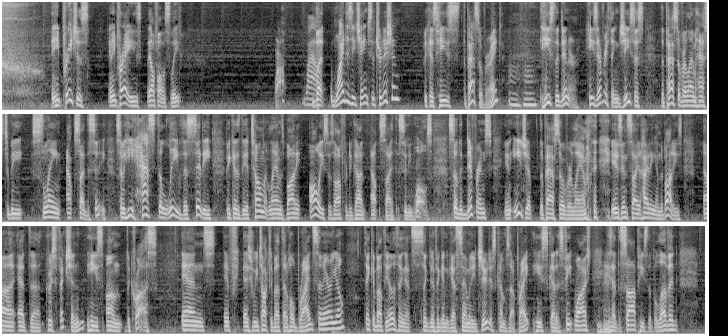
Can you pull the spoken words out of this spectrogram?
and he preaches and he prays. They all fall asleep. Wow. Wow. But why does he change the tradition? Because he's the Passover, right? Mm-hmm. He's the dinner. He's everything. Jesus, the Passover lamb, has to be slain outside the city. So he has to leave the city because the atonement lamb's body always is offered to God outside the city walls. So the difference in Egypt, the Passover lamb is inside hiding in the bodies. Uh, at the crucifixion, he's on the cross. And if, as we talked about that whole bride scenario, think about the other thing that's significant in Gethsemane. Judas comes up, right? He's got his feet washed. He's had the sop. He's the beloved.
